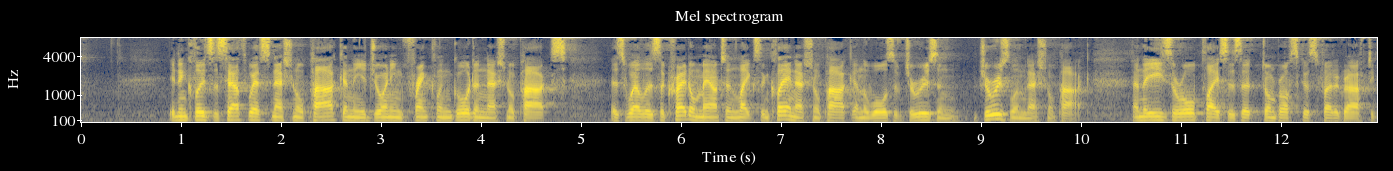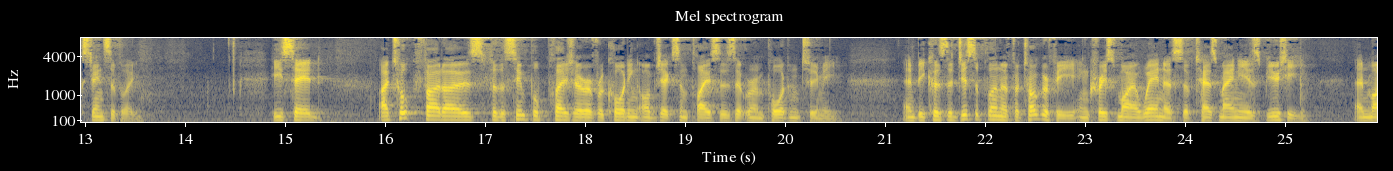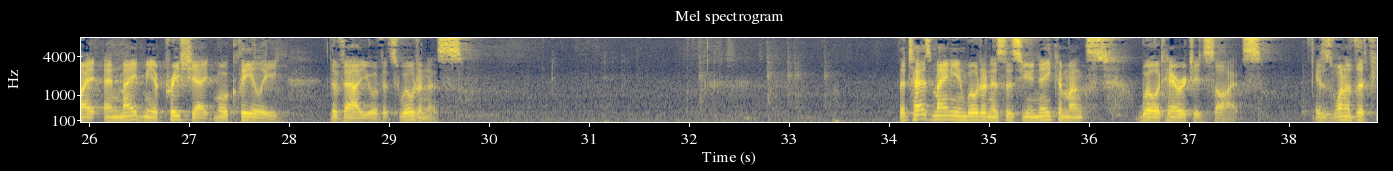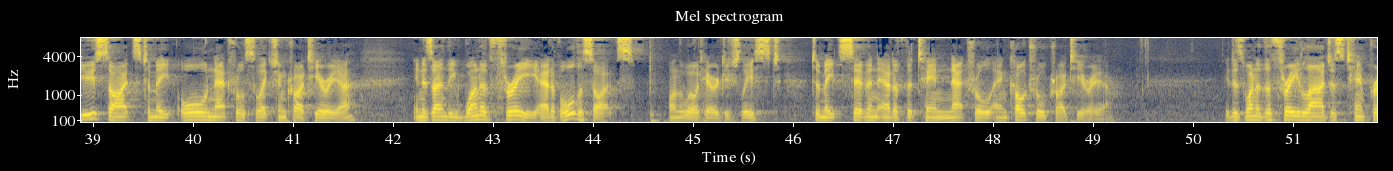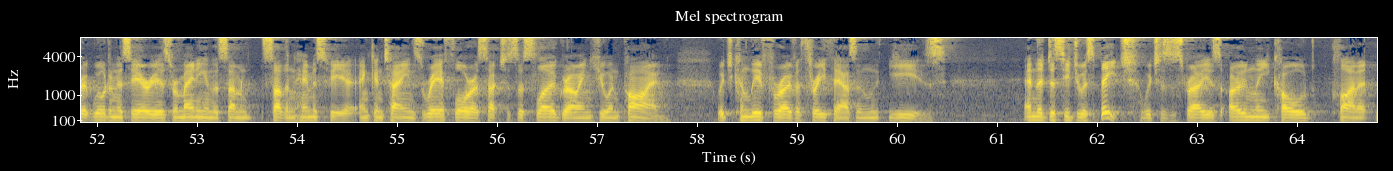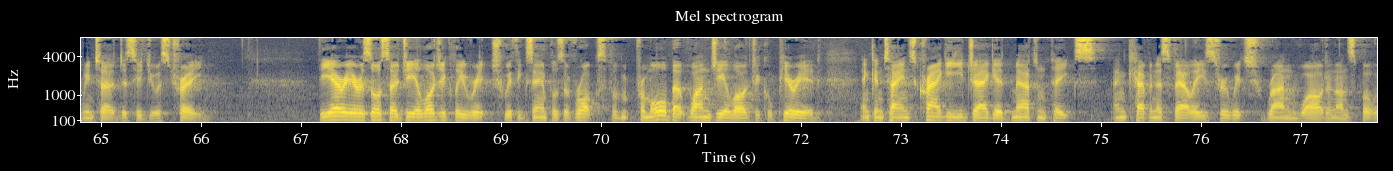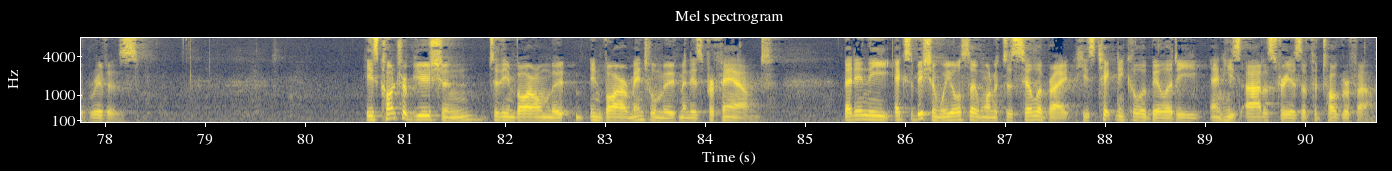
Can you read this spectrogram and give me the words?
It includes the Southwest National Park and the adjoining Franklin Gordon National Parks, as well as the Cradle Mountain Lake St Clair National Park and the Walls of Jerusalem, Jerusalem National Park. And these are all places that Dombrovskis photographed extensively. He said, I took photos for the simple pleasure of recording objects and places that were important to me and because the discipline of photography increased my awareness of Tasmania's beauty and, my, and made me appreciate more clearly the value of its wilderness. The Tasmanian wilderness is unique amongst World Heritage sites. It is one of the few sites to meet all natural selection criteria and is only one of three out of all the sites on the World Heritage list to meet seven out of the ten natural and cultural criteria. It is one of the three largest temperate wilderness areas remaining in the southern hemisphere and contains rare flora such as the slow growing Huon pine, which can live for over 3,000 years, and the deciduous beech, which is Australia's only cold climate winter deciduous tree. The area is also geologically rich with examples of rocks from, from all but one geological period and contains craggy, jagged mountain peaks and cavernous valleys through which run wild and unspoiled rivers. His contribution to the environmental movement is profound. But in the exhibition, we also wanted to celebrate his technical ability and his artistry as a photographer.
